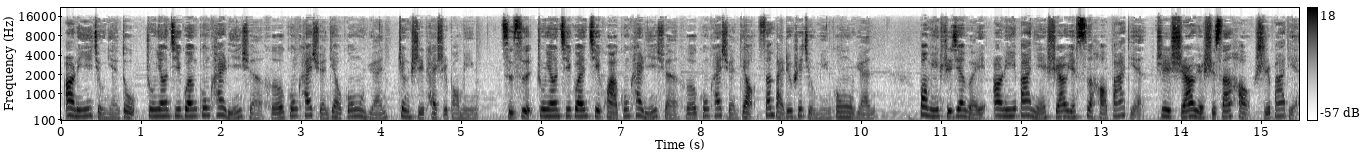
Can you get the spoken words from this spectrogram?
二零一九年度中央机关公开遴选和公开选调公务员正式开始报名。此次中央机关计划公开遴选和公开选调三百六十九名公务员，报名时间为二零一八年十二月四号八点至十二月十三号十八点。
